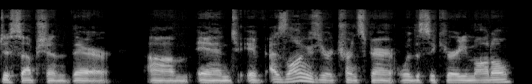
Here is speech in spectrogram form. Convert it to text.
deception there. Um, and if as long as you're transparent with the security model,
